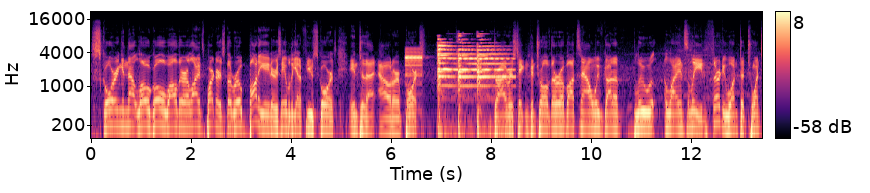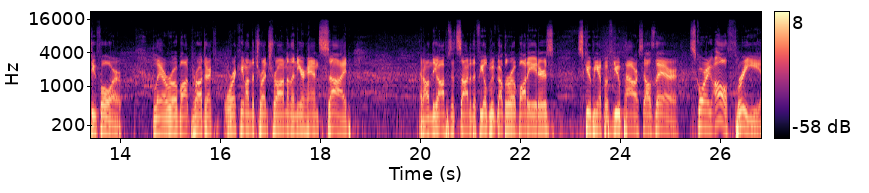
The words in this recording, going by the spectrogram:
scoring in that low goal while their alliance partners, the Robotiators, able to get a few scores into that outer port. Drivers taking control of their robots now. We've got a blue alliance lead, 31 to 24. Blair Robot Project working on the trench run on the near hand side. And on the opposite side of the field, we've got the Robotiators scooping up a few power cells there, scoring all three.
